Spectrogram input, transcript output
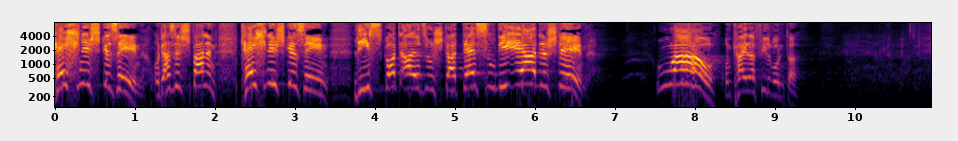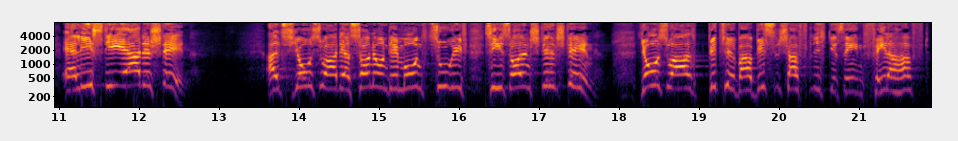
Technisch gesehen, und das ist spannend, technisch gesehen ließ Gott also stattdessen die Erde stehen. Wow! Und keiner fiel runter. Er ließ die Erde stehen. Als Josua der Sonne und dem Mond zurief, sie sollen stillstehen. Josuas Bitte war wissenschaftlich gesehen fehlerhaft,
